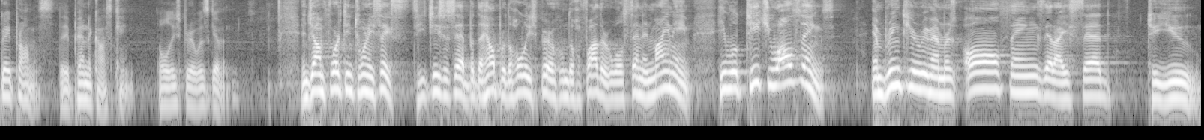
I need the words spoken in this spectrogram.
Great promise. The Pentecost came, the Holy Spirit was given. In John 14, 26, Jesus said, But the Helper, the Holy Spirit, whom the Father will send in my name, he will teach you all things and bring to your remembrance all things that I said to you.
